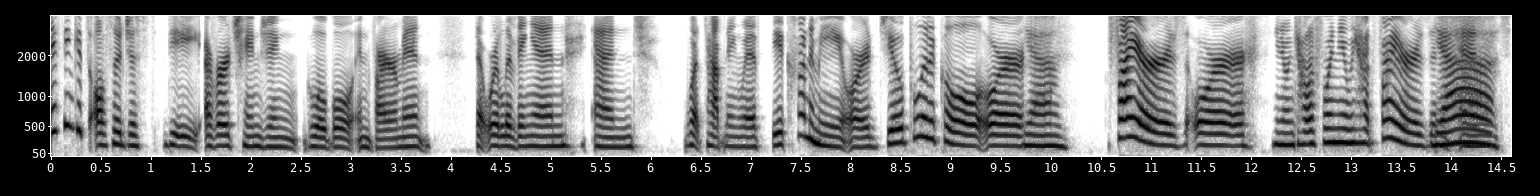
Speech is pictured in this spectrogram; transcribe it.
I think it's also just the ever changing global environment that we're living in and what's happening with the economy or geopolitical or Yeah. fires or you know in california we had fires and, Yeah. and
